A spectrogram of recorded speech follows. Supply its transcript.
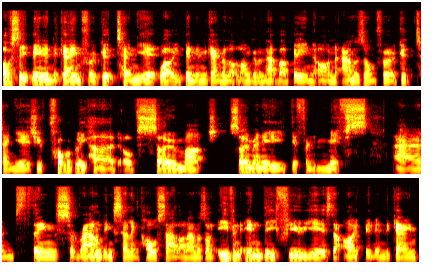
obviously, been in the game for a good 10 years. Well, you've been in the game a lot longer than that, but been on Amazon for a good 10 years. You've probably heard of so much, so many different myths and things surrounding selling wholesale on Amazon. Even in the few years that I've been in the game,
